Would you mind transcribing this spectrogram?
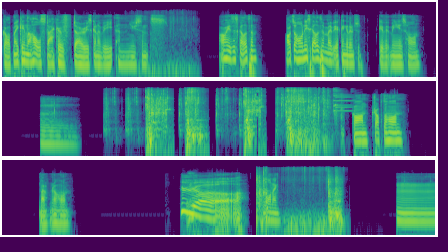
God, making the whole stack of dough is going to be a nuisance. Oh, here's a skeleton. Oh, it's a horny skeleton. Maybe I can get him to give it me his horn. Mm, Go on, drop the horn. No, no horn. Yeah. Morning. Hmm.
